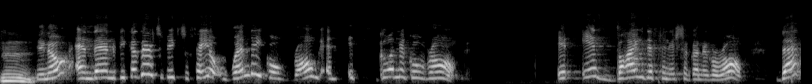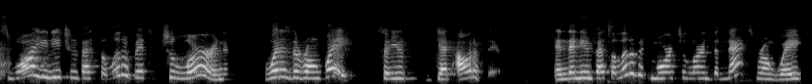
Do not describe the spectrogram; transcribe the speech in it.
Mm. You know, and then because they're too big to fail, when they go wrong, and it's gonna go wrong, it is by definition gonna go wrong. That's why you need to invest a little bit to learn what is the wrong way, so you get out of there, and then you invest a little bit more to learn the next wrong way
